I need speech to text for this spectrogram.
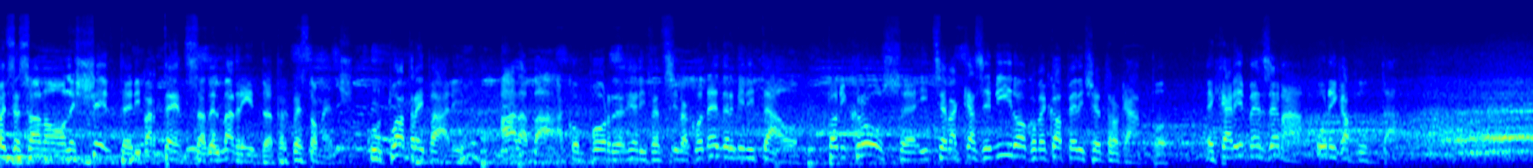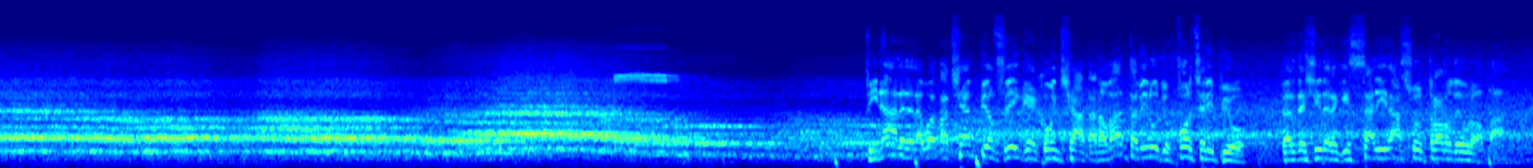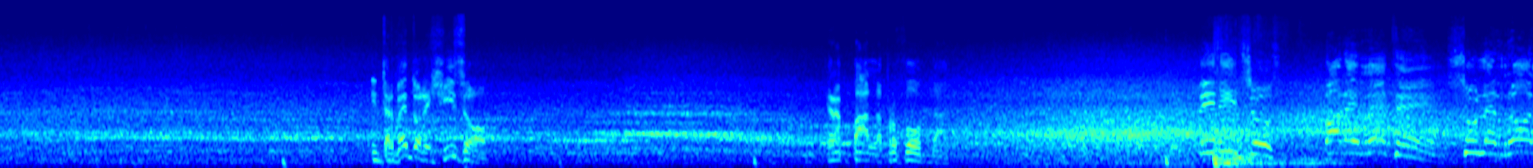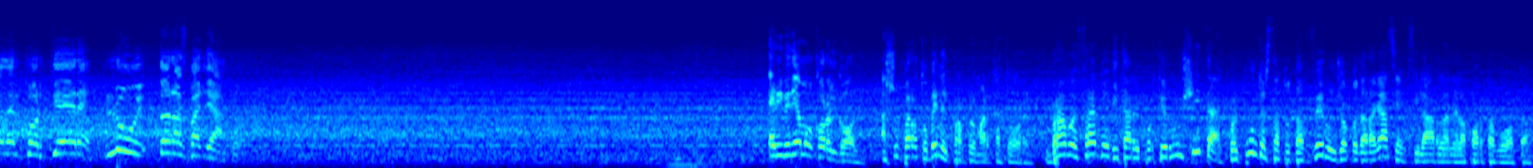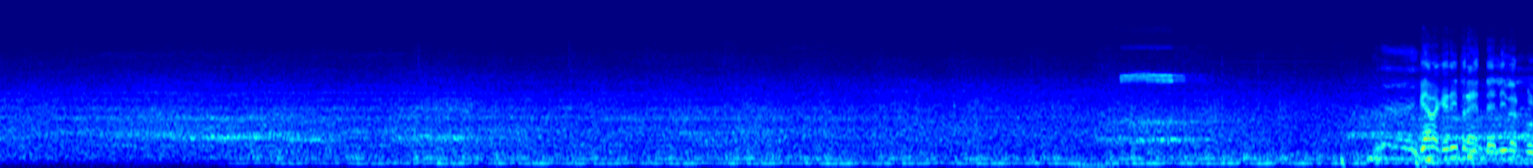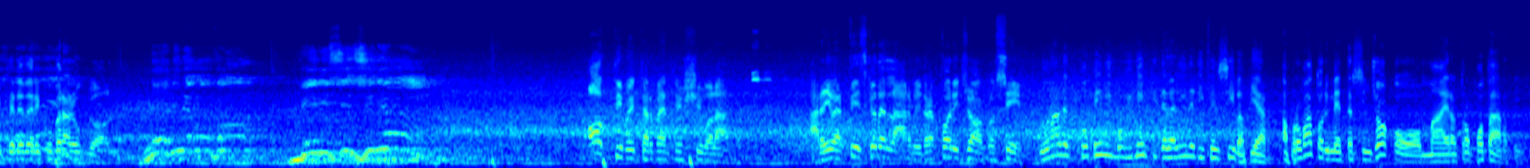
Queste sono le scelte di partenza del Madrid per questo match. Courtois tra i pali, Alaba a comporre la linea difensiva con Eder Militao, Toni Kroos insieme a Casemiro come coppia di centrocampo e Karim Benzema, unica punta. Finale della UEFA Champions League è cominciata, 90 minuti o forse di più per decidere chi salirà sul trono d'Europa. Intervento deciso. Gran palla profonda. Vinicius, palla in rete. Sull'errore del portiere, lui non ha sbagliato. E rivediamo ancora il gol. Ha superato bene il proprio marcatore. Bravo e freddo a evitare il portiere in uscita e a quel punto è stato davvero un gioco da ragazzi a infilarla nella porta vuota. Gara che riprende, Liverpool che deve recuperare un gol. Ottimo intervento in scivolata. Arriva il fischio dell'arbitro, è fuori gioco, sì. Non ha letto bene i movimenti della linea difensiva Pier. Ha provato a rimettersi in gioco ma era troppo tardi.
